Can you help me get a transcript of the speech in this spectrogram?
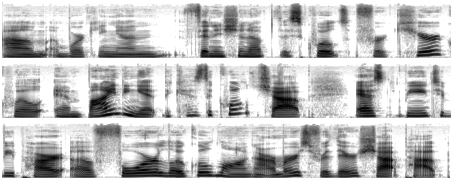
Um, I'm working on finishing up this quilt for Cure Quilt and binding it because the quilt shop asked me to be part of four local long armers for their shop hop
